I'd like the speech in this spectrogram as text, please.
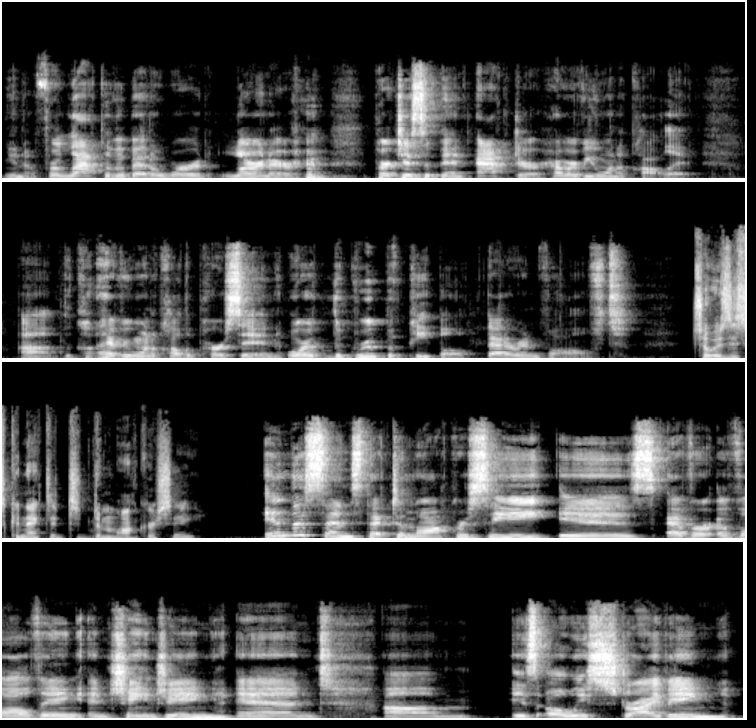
you know, for lack of a better word, learner, participant, actor, however you want to call it, uh, however you want to call the person or the group of people that are involved. So is this connected to democracy? In the sense that democracy is ever evolving and changing and um, is always striving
